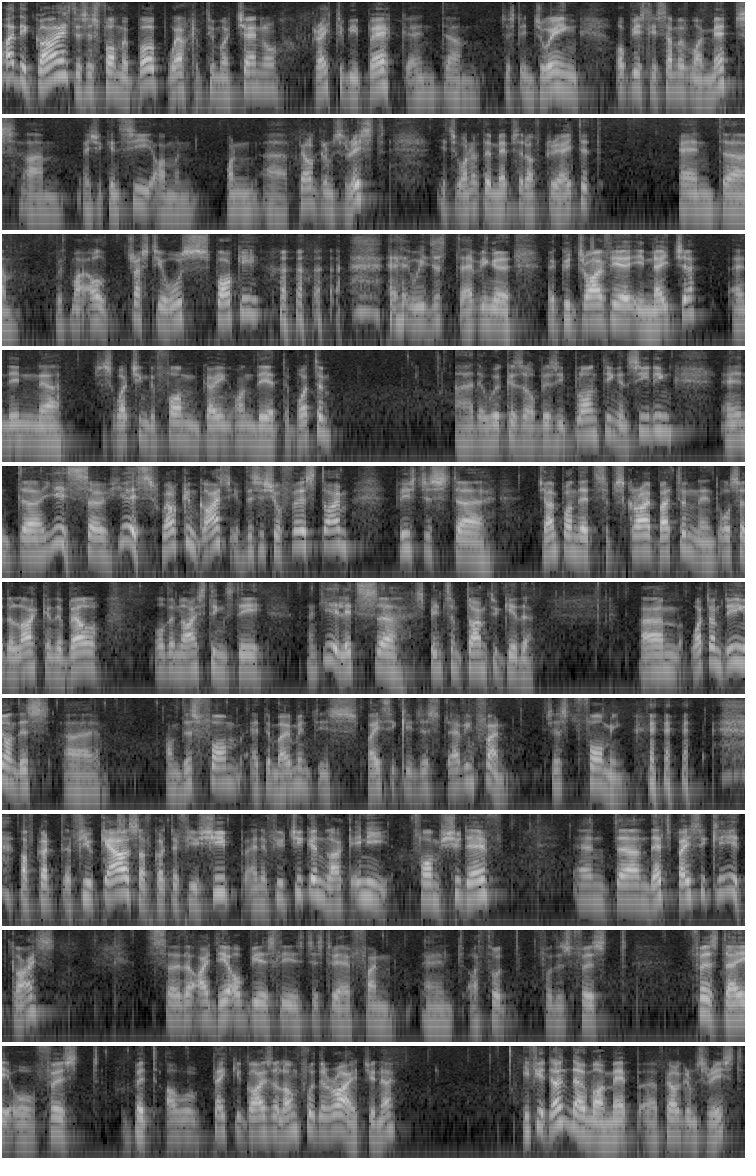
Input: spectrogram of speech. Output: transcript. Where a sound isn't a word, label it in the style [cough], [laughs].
Hi there guys, this is Farmer Bob. Welcome to my channel. Great to be back and um, just enjoying obviously some of my maps. Um, as you can see I'm on, on uh, Pilgrim's Rest. It's one of the maps that I've created and um, with my old trusty horse Sparky. [laughs] we're just having a, a good drive here in nature and then uh, just watching the farm going on there at the bottom. Uh, the workers are busy planting and seeding and uh, yes, so yes, welcome guys. If this is your first time, please just uh, jump on that subscribe button and also the like and the bell, all the nice things there. And yeah, let's uh, spend some time together. Um, what I'm doing on this uh, on this farm at the moment is basically just having fun, just farming. [laughs] I've got a few cows, I've got a few sheep, and a few chicken, like any farm should have and um, that's basically it guys. So the idea obviously is just to have fun. And I thought for this first first day or first bit I will take you guys along for the ride you know? If you don't know my map uh, Pilgrim's Rest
